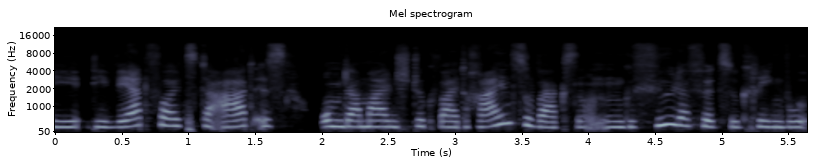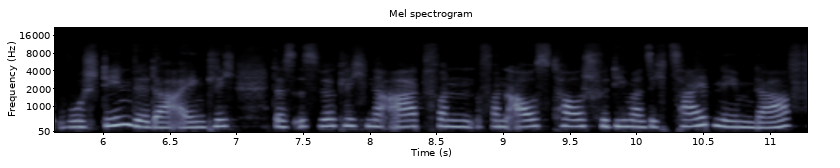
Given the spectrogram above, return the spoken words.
die, die wertvollste Art ist, um da mal ein Stück weit reinzuwachsen und ein Gefühl dafür zu kriegen, wo, wo stehen wir da eigentlich. Das ist wirklich eine Art von, von Austausch, für die man sich Zeit nehmen darf,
